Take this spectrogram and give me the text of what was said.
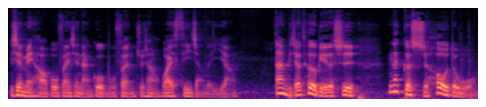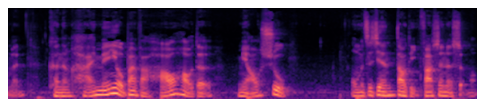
一些美好的部分、一些难过的部分，就像 YC 讲的一样。但比较特别的是，那个时候的我们可能还没有办法好好的描述我们之间到底发生了什么，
